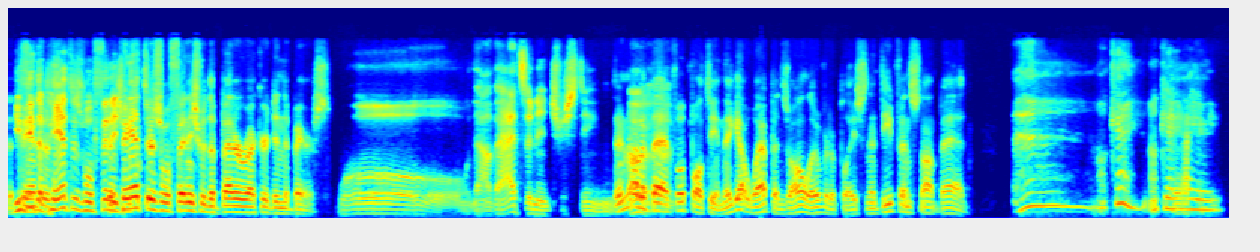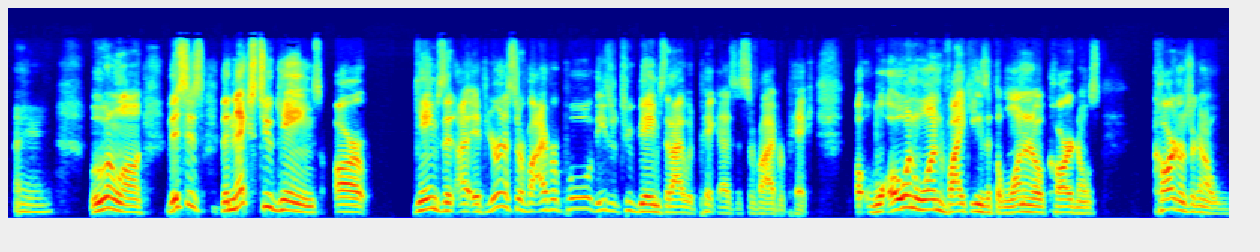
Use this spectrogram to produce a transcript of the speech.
The you think the Panthers will finish? The with- Panthers will finish with a better record than the Bears. Whoa! Now that's an interesting. They're not a uh, bad football team. They got weapons all over the place, and the defense not bad. okay, okay, I hear you. I hear you. Moving along. This is the next two games are games that I, if you're in a survivor pool, these are two games that I would pick as a survivor pick. 0 and 1 Vikings at the 1 and 0 Cardinals. Cardinals are going to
